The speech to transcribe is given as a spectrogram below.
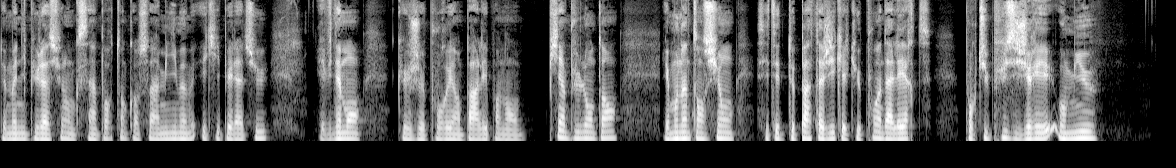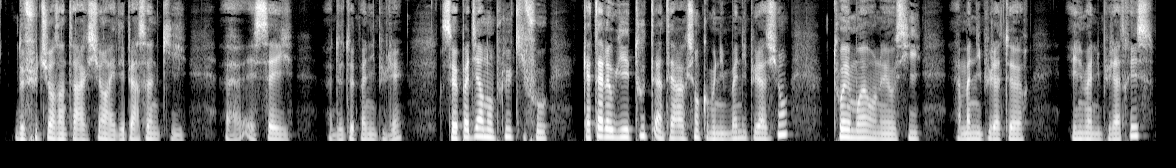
de manipulation, donc c'est important qu'on soit un minimum équipé là-dessus. Évidemment que je pourrais en parler pendant bien plus longtemps, et mon intention, c'était de te partager quelques points d'alerte pour que tu puisses gérer au mieux de futures interactions avec des personnes qui euh, essayent de te manipuler. Ça ne veut pas dire non plus qu'il faut cataloguer toute interaction comme une manipulation. Toi et moi, on est aussi un manipulateur et une manipulatrice.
